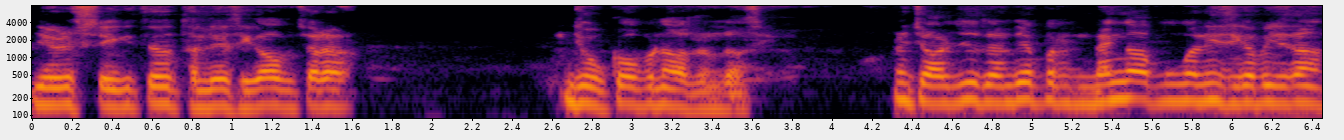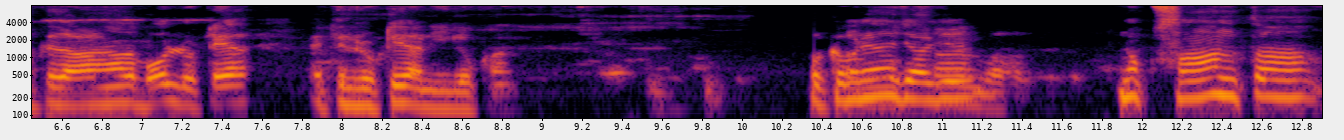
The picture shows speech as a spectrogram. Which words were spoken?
ਜਿਹੜੇ ਸਟੇਜ ਤੇ ਥੱਲੇ ਸੀਗਾ ਉਹ ਵਿਚਾਰਾ ਜੋ ਕੋ ਬਣਾ ਦਿੰਦਾ ਸੀ। ਉਹਨੇ ਚਾਰਜਸ ਲੈਂਦੇ ਪਰ ਮਹਿੰਗਾ ਮੂੰਗਾ ਨਹੀਂ ਸੀਗਾ ਵੀ ਜਿੱਦਾਂ ਕਿਸਾਨਾਂ ਦਾ ਬਹੁਤ ਲੁੱਟਿਆ ਇੱਥੇ ਲੁੱਟਿਆ ਨਹੀਂ ਲੋਕਾਂ ਉਹ ਕਮਰਿਆਂ ਦੇ ਚਾਰਜਸ ਨੁਕਸਾਨ ਤਾਂ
